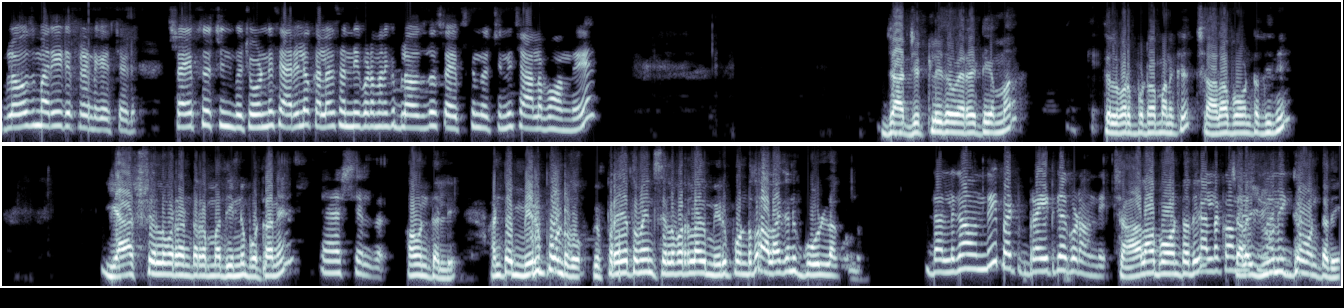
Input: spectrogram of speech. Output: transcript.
బ్లౌజ్ మరీ డిఫరెంట్గా ఇచ్చాడు. స్ట్రైప్స్ వచ్చింది. చూడండి శారీలో కలర్స్ అన్ని కూడా మనకి బ్లౌజ్లో స్ట్రైప్స్ కింద వచ్చింది. చాలా బాగుంది. జార్జెట్లు ఇదో వెరైటీ అమ్మా. సిల్వర్ బుట్ట మనకి చాలా బాగుంటది ఇది. యాష్ సిల్వర్ అంటారమ్మా దీన్ని బుట్టాని? యాష్ సిల్వర్. అవును తల్లి. అంటే మెరుపు ఉండదు. విపరీతమైన సిల్వర్ లాగా మెరుపు ఉండదు. అలాగని గోల్డ్ లాగా ఉండదు. డల్గా ఉంది బట్ బ్రైట్గా కూడా ఉంది. చాలా బాగుంటది. చాలా యూనిక్గా ఉంటది.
